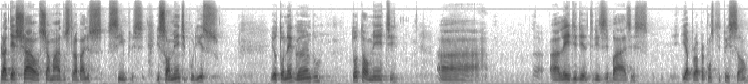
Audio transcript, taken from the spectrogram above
para deixar os chamados trabalhos simples. E somente por isso, eu estou negando totalmente a, a lei de diretrizes e bases e a própria Constituição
